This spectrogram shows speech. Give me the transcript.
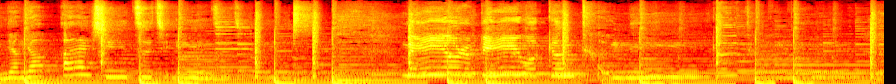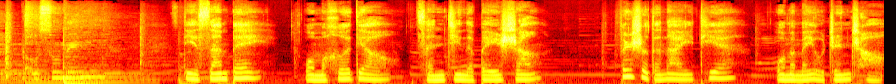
天亮要爱惜自己。没有人比我更疼你。告诉你，第三杯，我们喝掉曾经的悲伤。分手的那一天，我们没有争吵，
